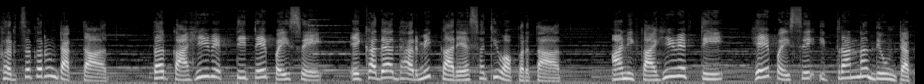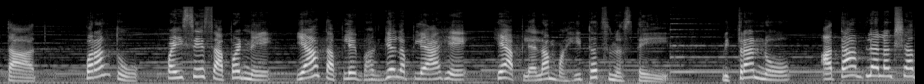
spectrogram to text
खर्च करून टाकतात. तर काही व्यक्ती ते पैसे एखाद्या धार्मिक कार्यासाठी वापरतात. आणि काही व्यक्ती हे पैसे इतरांना देऊन टाकतात. परंतु पैसे सापडणे यात आपले भाग्य लपले आहे हे आपल्याला माहीतच नसते. मित्रांनो आता आपल्या लक्षात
